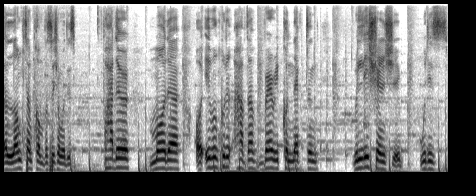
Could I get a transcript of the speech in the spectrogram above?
a long-term conversation with his father, mother, or even couldn't have that very connecting relationship with his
